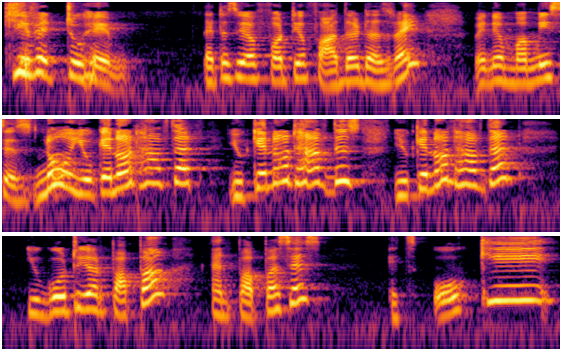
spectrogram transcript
give it to him. That is what your father does, right? When your mummy says, No, you cannot have that, you cannot have this, you cannot have that, you go to your papa, and papa says, It's okay,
